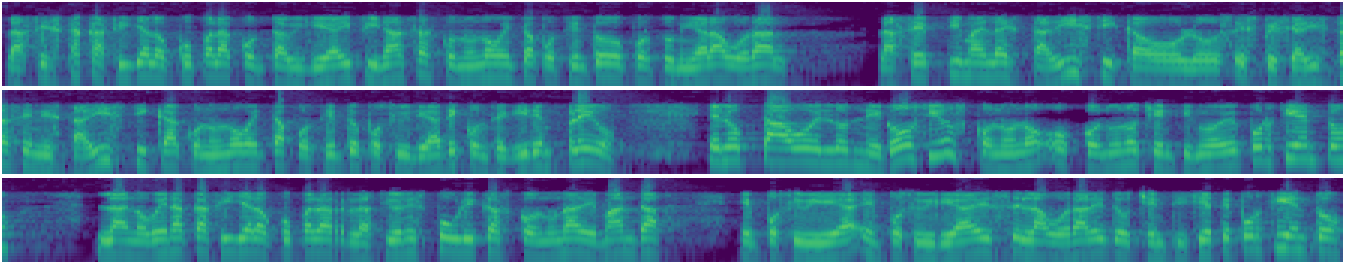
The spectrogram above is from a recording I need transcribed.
La sexta casilla la ocupa la contabilidad y finanzas con un 90% de oportunidad laboral. La séptima es la estadística o los especialistas en estadística con un 90% de posibilidad de conseguir empleo. El octavo es los negocios con, con un 89%. La novena casilla la ocupa las relaciones públicas con una demanda en, posibilidad, en posibilidades laborales de 87%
